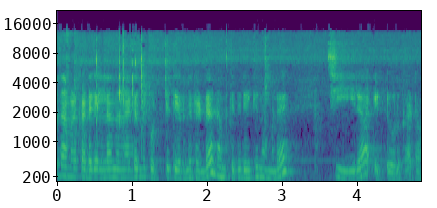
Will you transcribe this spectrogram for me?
ഇപ്പം നമ്മൾ കടുകെല്ലാം നന്നായിട്ടൊന്ന് പൊട്ടി തീർന്നിട്ടുണ്ട്. നമുക്കിതിലേക്ക് നമ്മുടെ ചീര ഇട്ട് കൊടുക്കാം കേട്ടോ.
